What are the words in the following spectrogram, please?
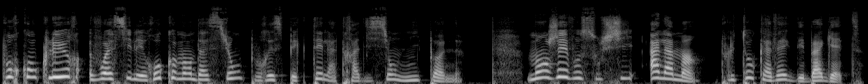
Pour conclure, voici les recommandations pour respecter la tradition nippone. Mangez vos sushis à la main plutôt qu'avec des baguettes.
